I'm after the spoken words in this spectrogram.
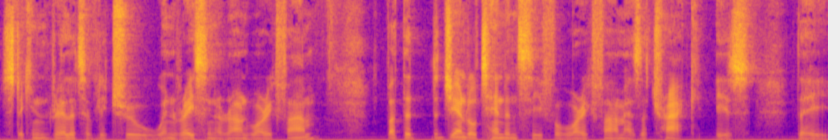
sticking relatively true when racing around Warwick Farm. But the, the general tendency for Warwick Farm as a track is they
